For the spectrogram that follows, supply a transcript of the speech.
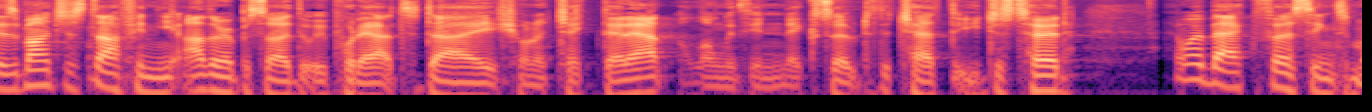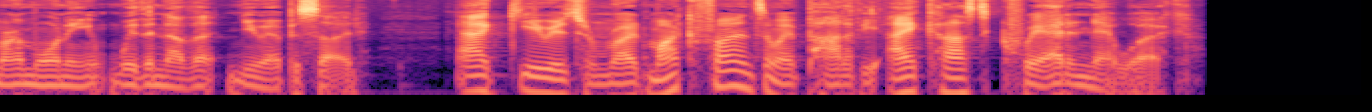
There's a bunch of stuff in the other episode that we put out today if you want to check that out, along with an excerpt to the chat that you just heard. And we're back first thing tomorrow morning with another new episode. Our gear is from Rode Microphones and we're part of the ACAST Creator Network.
